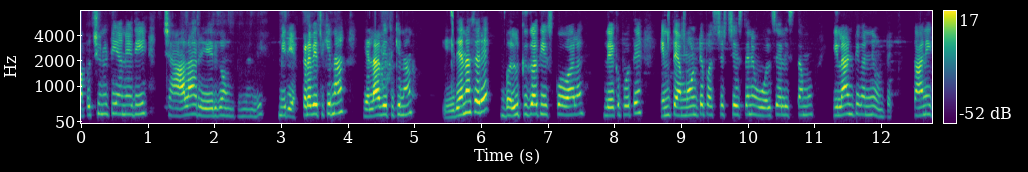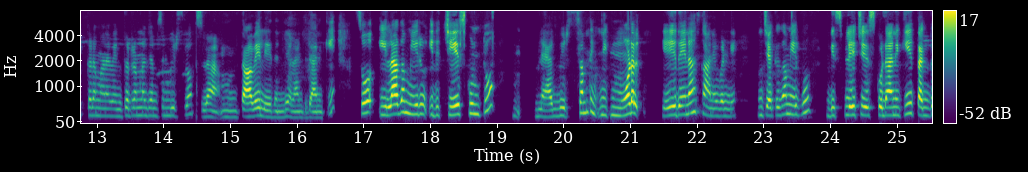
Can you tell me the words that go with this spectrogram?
ఆపర్చునిటీ అనేది చాలా రేర్గా ఉంటుందండి. మీరు ఎక్కడ వెతికినా ఎలా వెతికినా ఏదైనా సరే బల్క్గా తీసుకోవాలా? లేకపోతే ఇంత అమౌంట్ పర్చేస్ చేస్తేనే హోల్సేల్ ఇస్తాము. ఇలాంటివన్నీ ఉంటాయి. కానీ ఇక్కడ మన వెంకటరమణ జంక్షన్ బీట్స్లో తావే లేదండి అలాంటి దానికి. సో ఇలాగ మీరు ఇది చేసుకుంటూ బ్లాక్ బీట్స్ సంథింగ్ మీకు మోడల్ ఏదైనా కానివ్వండి. చక్కగా మీకు డిస్ప్లే చేసుకోవడానికి తగ్గ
